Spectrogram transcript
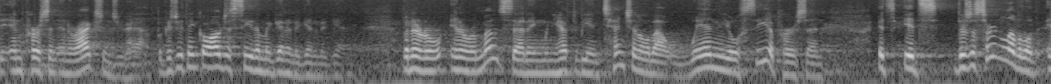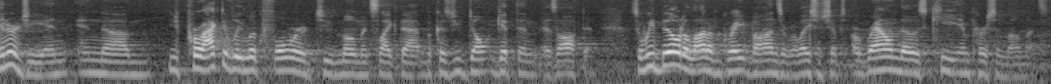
the in-person interactions you have because you think, oh, I'll just see them again and again and again. But in a, in a remote setting, when you have to be intentional about when you'll see a person, it's, it's, there's a certain level of energy and, and um, you proactively look forward to moments like that because you don't get them as often. So we build a lot of great bonds and relationships around those key in-person moments.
